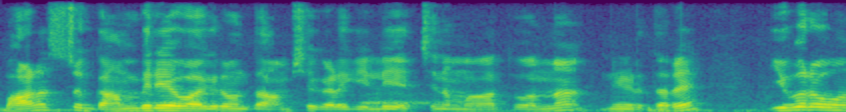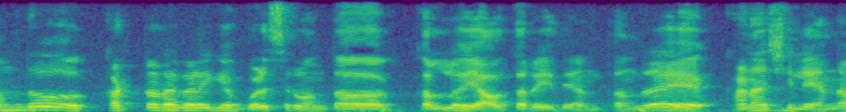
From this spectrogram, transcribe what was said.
ಬಹಳಷ್ಟು ಗಾಂಭೀರ್ಯವಾಗಿರುವಂತಹ ಅಂಶಗಳಿಗೆ ಇಲ್ಲಿ ಹೆಚ್ಚಿನ ಮಹತ್ವವನ್ನ ನೀಡ್ತಾರೆ. ಇವರ ಒಂದು ಕಟ್ಟಡಗಳಿಗೆ ಬಳಸಿರುವಂತಹ ಕಲ್ಲು ಯಾವ ತರ ಇದೆ ಅಂತಂದ್ರೆ ಕಣಶಿಲೆಯನ್ನ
